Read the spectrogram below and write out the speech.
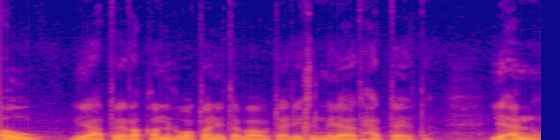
أو يعطي رقم الوطني تبعه تاريخ الميلاد حتى يت... لأنه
